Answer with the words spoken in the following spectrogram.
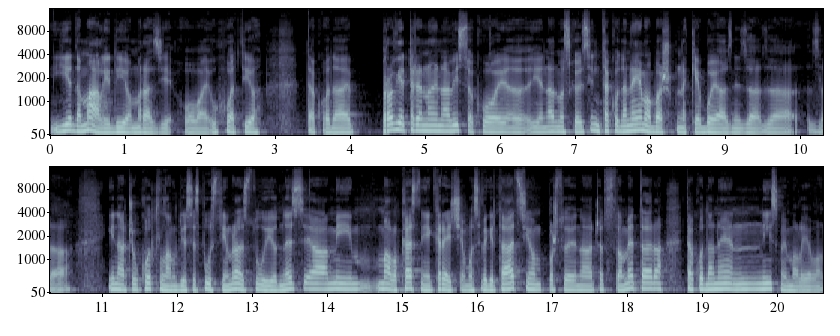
jedan mali dio mraz je ovaj uhvatio, tako da je provjetreno je na visokoj je nadmorskoj visini, tako da nema baš neke bojazne za, za, za Inače u kotlinama gdje se spusti mraz tu i odnese, a mi malo kasnije krećemo s vegetacijom, pošto je na 400 metara, tako da ne, nismo imali evo,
